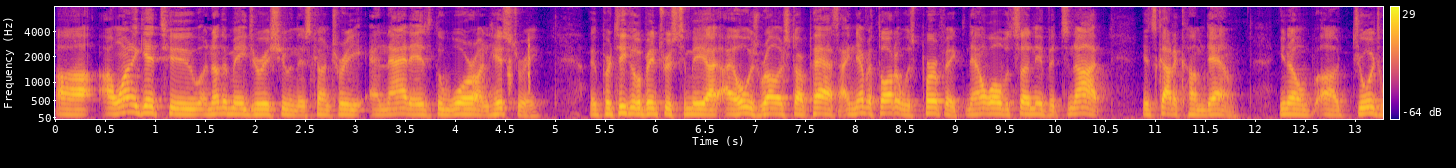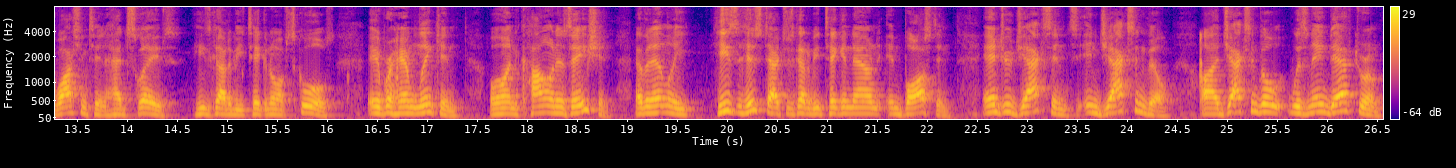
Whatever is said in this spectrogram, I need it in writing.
uh, I want to get to another major issue in this country, and that is the war on history. In particular of interest to me, I, I always relished our past. I never thought it was perfect. Now, all of a sudden, if it's not, it's got to come down. You know, uh, George Washington had slaves. He's got to be taken off schools. Abraham Lincoln on colonization. Evidently, he's, his statue's got to be taken down in Boston. Andrew Jackson in Jacksonville. Uh, Jacksonville was named after him.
